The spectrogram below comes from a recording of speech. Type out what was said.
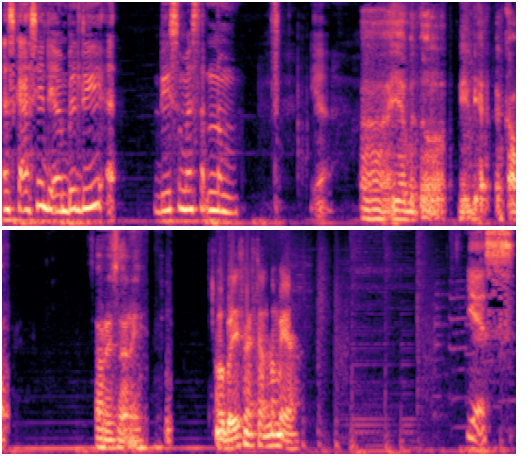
SKS-nya diambil di di semester 6 ya. Eh, Iya betul. Ini dia rekap Sorry sorry. Oh berarti semester 6 ya? Yes.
